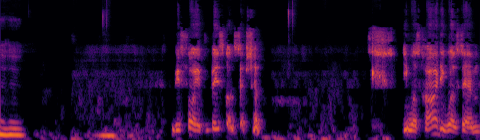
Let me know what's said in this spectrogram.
Mm-hmm. before a conception. It was hard. It was um,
